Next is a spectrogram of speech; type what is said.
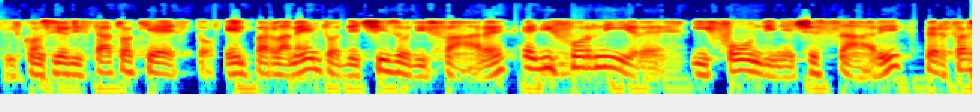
il Consiglio di Stato ha chiesto e il Parlamento ha deciso di fare è di fornire i fondi necessari per far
